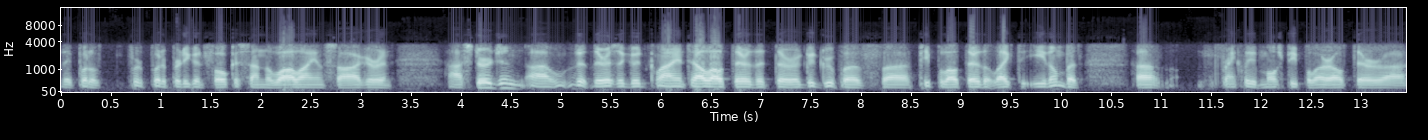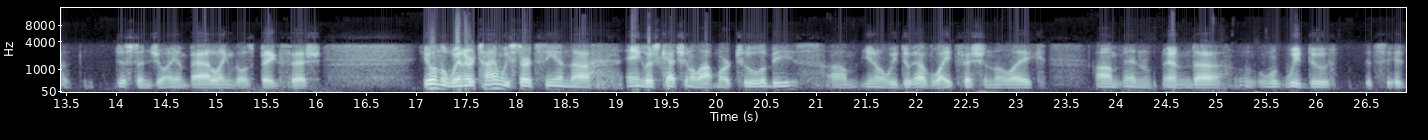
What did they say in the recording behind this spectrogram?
they put a put, a pretty good focus on the walleye and sauger and uh, sturgeon. Uh, th- there is a good clientele out there that there are a good group of uh, people out there that like to eat them, but uh, frankly, most people are out there uh, just enjoying battling those big fish. you know, in the wintertime, we start seeing uh, anglers catching a lot more tullibees. Um, you know, we do have whitefish in the lake, um, and and uh, we do. It's. It,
